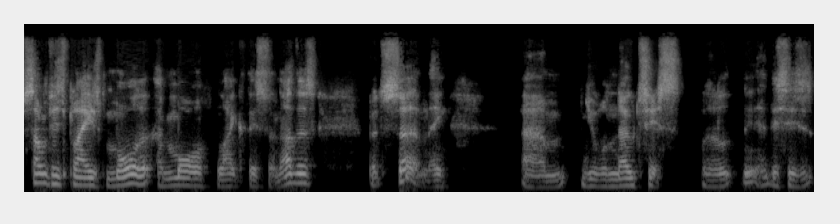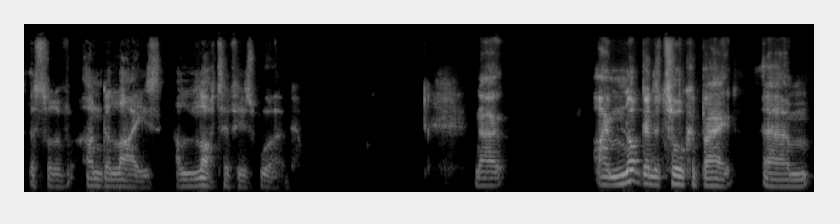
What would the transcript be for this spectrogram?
some of his plays more are more like this than others. But certainly, um, you will notice this is a sort of underlies a lot of his work. Now, I'm not going to talk about um,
